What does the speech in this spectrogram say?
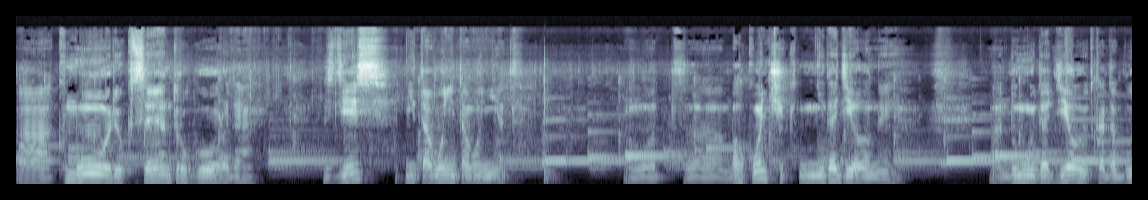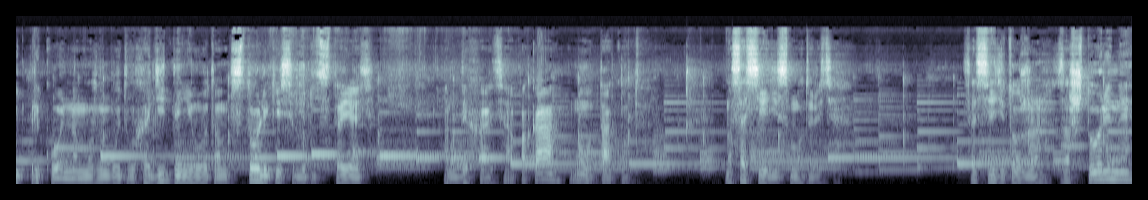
а, к морю, к центру города. Здесь ни того, ни того нет. Вот а, балкончик недоделанный. А, думаю, доделают, когда будет прикольно. Можно будет выходить на него, там столики, если будут стоять, отдыхать. А пока, ну, вот так вот, на соседей смотрите. Соседи тоже зашторены,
